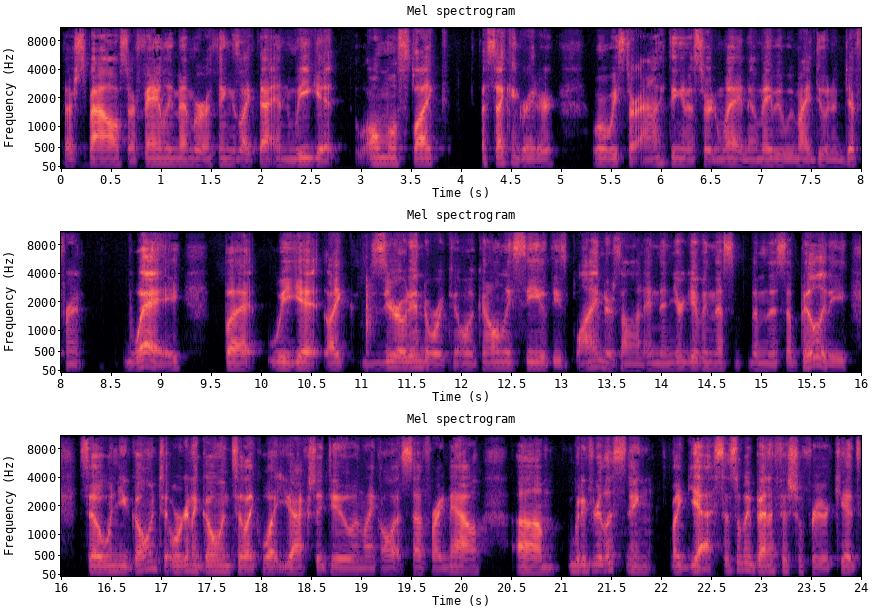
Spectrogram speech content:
their spouse, our family member, or things like that, and we get almost like a second grader where we start acting in a certain way. Now, maybe we might do it in a different way, but we get like zeroed into where we can, we can only see with these blinders on and then you're giving this them this ability. So when you go into we're going to go into like what you actually do and like all that stuff right now. Um, but if you're listening like yes this will be beneficial for your kids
